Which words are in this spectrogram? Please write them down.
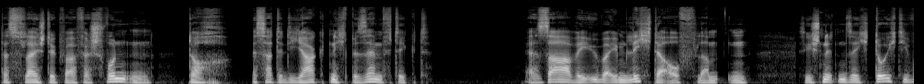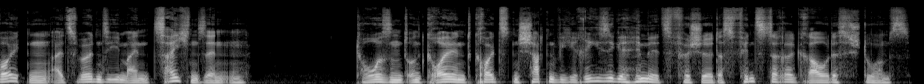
Das Fleischstück war verschwunden, doch es hatte die Jagd nicht besänftigt. Er sah, wie über ihm Lichter aufflammten, Sie schnitten sich durch die Wolken, als würden sie ihm ein Zeichen senden. Tosend und grollend kreuzten Schatten wie riesige Himmelsfische das finstere Grau des Sturms.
